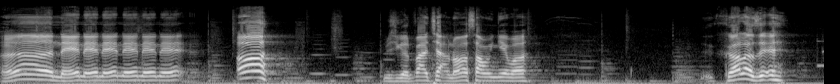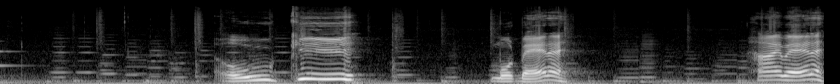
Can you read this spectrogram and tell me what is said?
À né né né né né né. Ơ! À, Mình chỉ cần va chạm nó là xong anh em ạ. Khá là dễ. Ok. Một bé này. Hai bé này.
